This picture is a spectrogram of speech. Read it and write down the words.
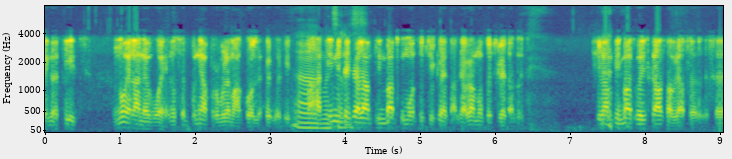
pregătit. Nu era nevoie, nu se punea problema acolo de pregătit. Ah, Ah, am Țin minte înțeles. că l-am plimbat cu motocicleta, că avea motocicleta atunci. Și l-am plimbat cu zis că asta vrea să, să,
